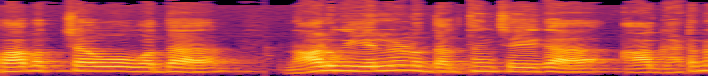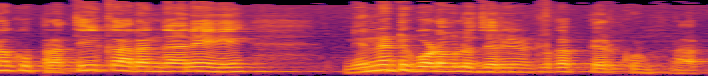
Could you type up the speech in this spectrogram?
ఫాబక్చావో వద్ద నాలుగు ఇళ్ళను దగ్ధం చేయగా ఆ ఘటనకు ప్రతీకారంగానే నిన్నటి గొడవలు జరిగినట్లుగా పేర్కొంటున్నారు.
